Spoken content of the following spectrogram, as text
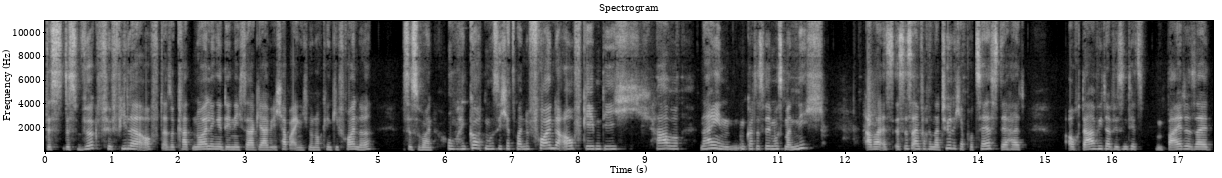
das, das wirkt für viele oft, also gerade Neulinge, denen ich sage, ja, ich habe eigentlich nur noch kinky Freunde, es ist so mein, oh mein Gott, muss ich jetzt meine Freunde aufgeben, die ich habe? Nein, um Gottes Willen muss man nicht. Aber es, es ist einfach ein natürlicher Prozess, der halt auch da wieder, wir sind jetzt beide seit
